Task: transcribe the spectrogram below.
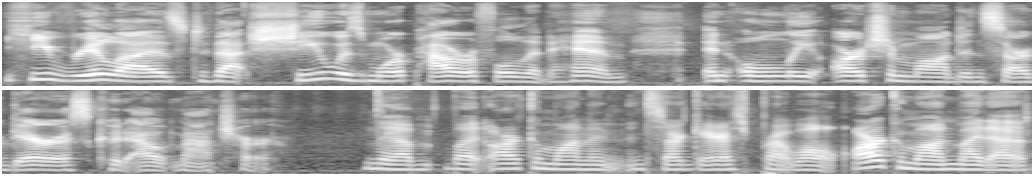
He realized that she was more powerful than him, and only Archimonde and Sargeras could outmatch her. yeah, but Archimonde and, and Sargeras, pro- well, Archimonde might have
